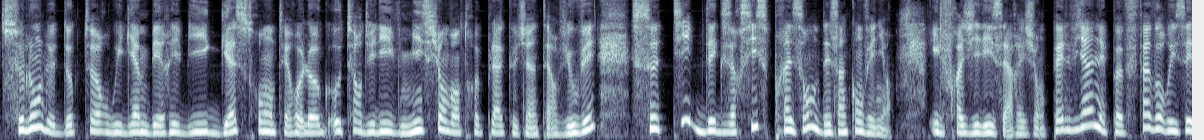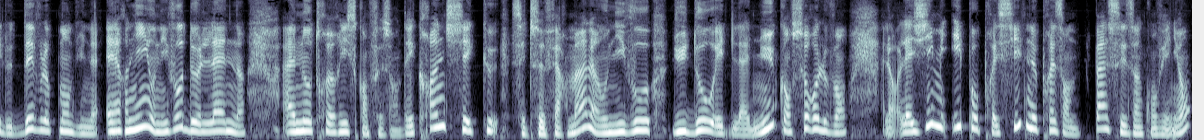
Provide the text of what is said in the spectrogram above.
Selon le docteur William Berryby, gastro-entérologue, auteur du livre Mission ventre plat que j'ai interviewé, ce type d'exercice présente des inconvénients. Ils fragilisent la région pelvienne et peuvent favoriser le développement d'une hernie au niveau de l'aine. Un autre risque en faisant des crunchs, c'est que c'est de se faire mal hein, au niveau du dos et de la nuque en se relevant. Alors la gym hypopressive ne présente pas ces inconvénients.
